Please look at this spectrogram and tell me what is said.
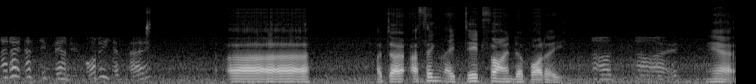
I don't know if they found her body, have they? Uh, I don't. I think they did find her body. Oh, no. Yeah.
